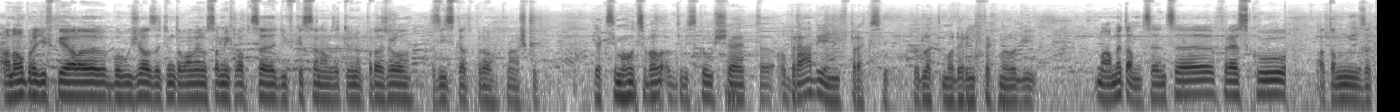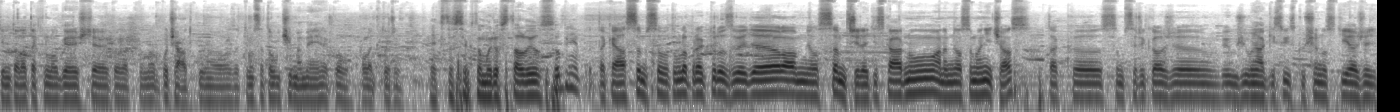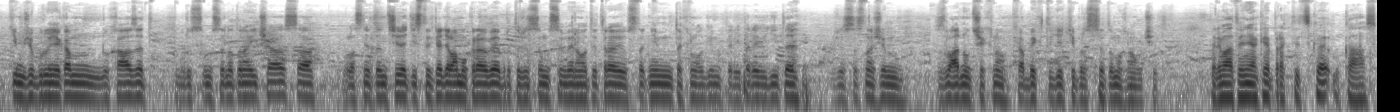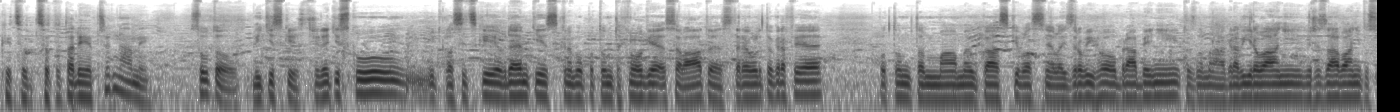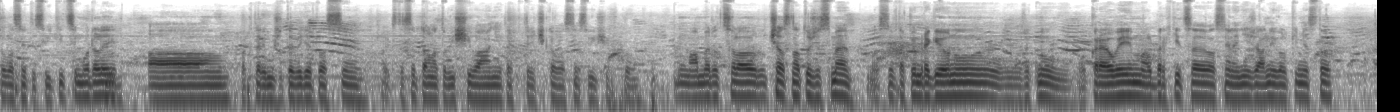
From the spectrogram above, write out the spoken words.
Ano, pro dívky, ale bohužel zatím to máme jenom sami chlapce, dívky se nám zatím nepodařilo získat pro náš klub. Jak si mohou třeba vyzkoušet obrábění v praxi podle moderních technologií? Máme tam CNC fresku, a tam zatím tato technologie ještě jako tak na počátku, no, zatím se to učíme my jako kolektoři. Jak jste se k tomu dostal vy osobně? Tak já jsem se o tomhle projektu dozvěděl a měl jsem 3D tiskárnu a neměl jsem ani čas, tak eh, jsem si říkal, že využiju nějaké své zkušenosti a že tím, že budu někam docházet, budu si muset na to najít čas a vlastně ten 3D tisk teďka dělám okrajově, protože se musím věnovat i tady ostatním technologiím, které tady vidíte, že se snažím zvládnout všechno, abych ty děti prostě to mohl naučit. Tady máte nějaké praktické ukázky, co, co to tady je před námi? Jsou to výtisky z 3D tisku, buď klasický FDM tisk, nebo potom technologie SLA, to je stereolitografie. Potom tam máme ukázky vlastně laserového obrábění, to znamená gravírování, vyřezávání, to jsou vlastně ty svítící modely. A pak tady můžete vidět vlastně, jak jste se ptal na to vyšívání, tak trička vlastně s výšivkou. Máme docela čas na to, že jsme vlastně v takovém regionu, řeknu okrajovým, Albrechtice vlastně není žádný velký město,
